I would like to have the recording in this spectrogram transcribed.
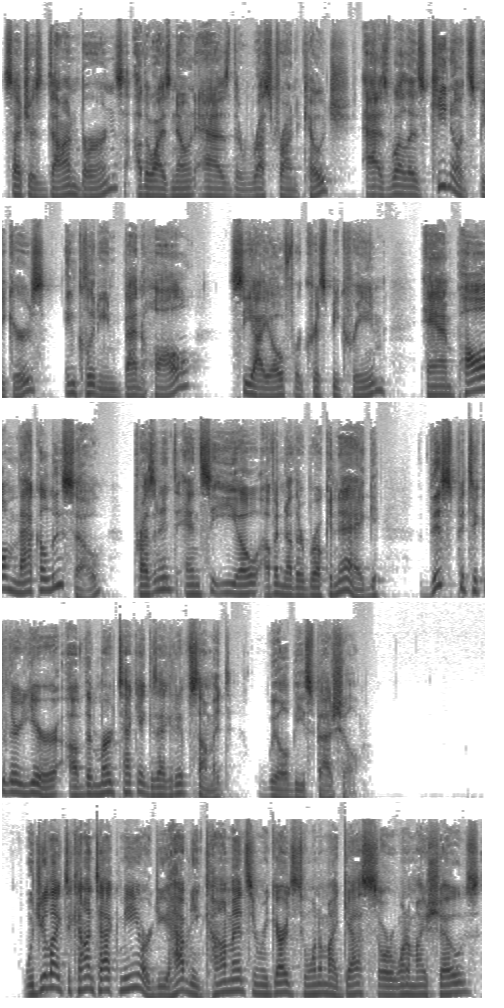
such as Don Burns, otherwise known as the restaurant coach, as well as keynote speakers, including Ben Hall, CIO for Krispy Kreme, and Paul Macaluso, president and CEO of Another Broken Egg, this particular year of the MURTEC Executive Summit will be special. Would you like to contact me or do you have any comments in regards to one of my guests or one of my shows?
